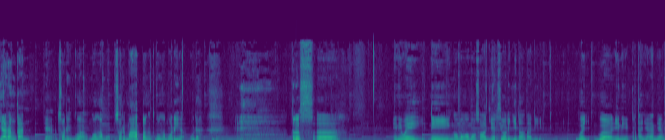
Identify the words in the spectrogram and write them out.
Jarang kan? Ya sorry gue gua nggak mau sorry maaf banget gue nggak mau ria. Udah. Terus uh, anyway nih ngomong-ngomong soal jersey original tadi gue gua ini pertanyaan yang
